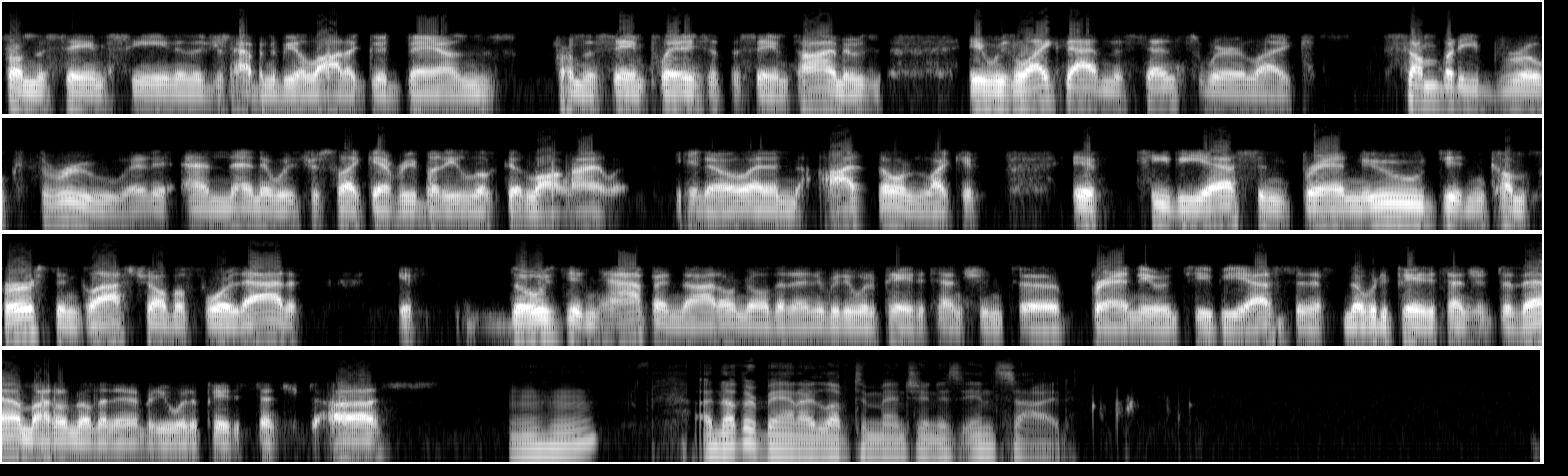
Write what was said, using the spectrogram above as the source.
from the same scene and there just happened to be a lot of good bands from the same place at the same time. It was it was like that in the sense where like somebody broke through and and then it was just like everybody looked at Long Island you know? And I don't like if if TBS and Brand New didn't come first and Glassjaw before that if if those didn't happen, I don't know that anybody would have paid attention to Brand New and TBS. And if nobody paid attention to them, I don't know that anybody would have paid attention to us. Mm-hmm. Another band I'd love to mention is Inside.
